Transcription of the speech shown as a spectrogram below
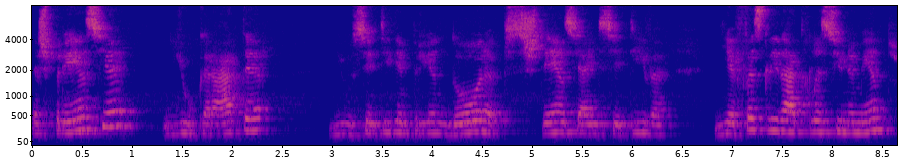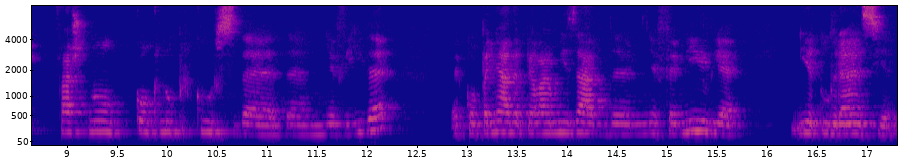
A experiência e o caráter e o sentido empreendedor, a persistência, a iniciativa e a facilidade de relacionamento faz com que no percurso da, da minha vida, acompanhada pela amizade da minha família e a tolerância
